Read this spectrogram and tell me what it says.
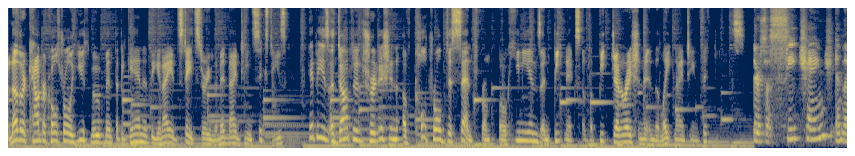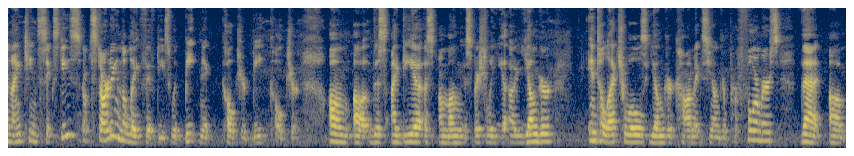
Another countercultural youth movement that began in the United States during the mid 1960s, hippies adopted a tradition of cultural dissent from bohemians and beatniks of the beat generation in the late 1950s. There's a sea change in the 1960s, starting in the late 50s with beatnik culture, beat culture. Um, uh, this idea among especially uh, younger intellectuals, younger comics, younger performers, that um,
